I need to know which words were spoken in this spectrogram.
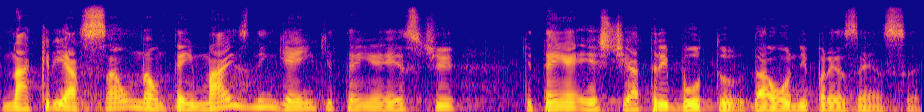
Na criação não tem mais ninguém que tenha este que tenha este atributo da onipresença.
